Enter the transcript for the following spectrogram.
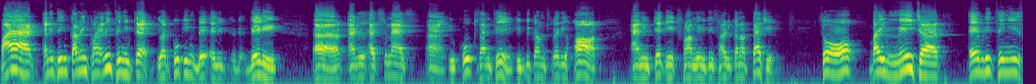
fire, anything coming from anything you take, you are cooking daily, uh, and as soon as uh, you cook something, it becomes very hot and you take it from it, it is hot, you cannot touch it. So, by nature, everything is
